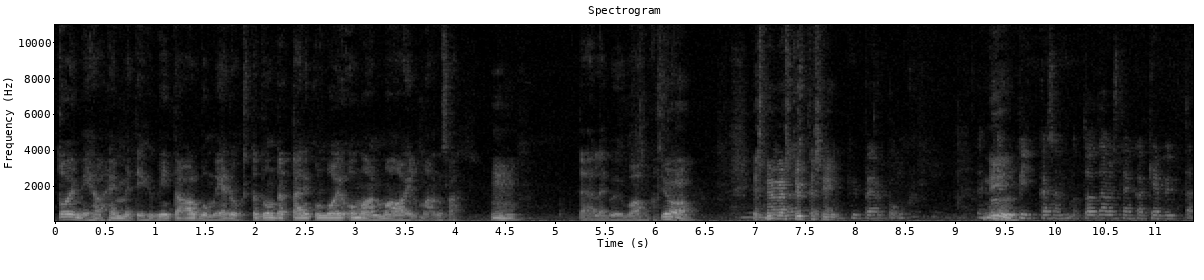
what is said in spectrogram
toimii ihan hemmetin hyvin tämä albumi eduksi. Tuntuu, että tämä niin kuin loi oman maailmansa, Mm. tämä levy vahvasti. Joo. Ja sitten mä myös tykkäsin... Kyberpunk. Niin. Niin. Pikkasen, mutta on tämmöistä aika kevyttä.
